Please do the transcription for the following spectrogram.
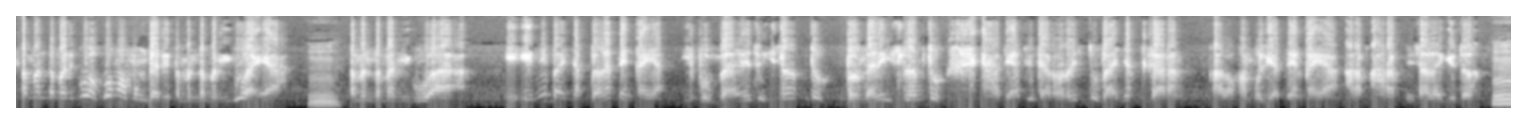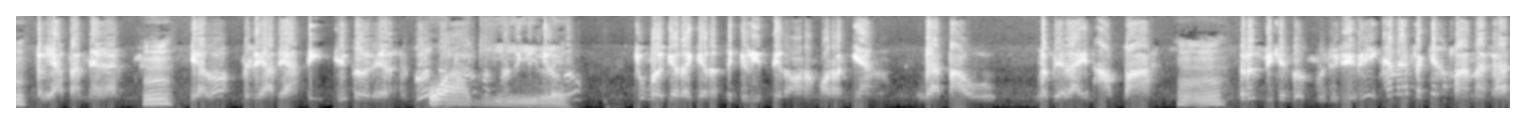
teman-teman gue, gue ngomong dari teman-teman gue ya. Hmm. Teman-teman gue ini banyak banget yang kayak ibu Bali itu Islam tuh, bom Bali Islam tuh. Eh, hati-hati teroris tuh banyak sekarang. Kalau kamu lihat yang kayak Arab-Arab misalnya gitu, Hmm. kelihatannya kan. Hmm. Ya lo mesti hati-hati gitu. Gue Wah, gile. cuma gara-gara segelintir orang-orang yang nggak tahu ngebelain apa, Mm-mm. terus bikin bom bunuh diri, kan efeknya ke sana kan.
